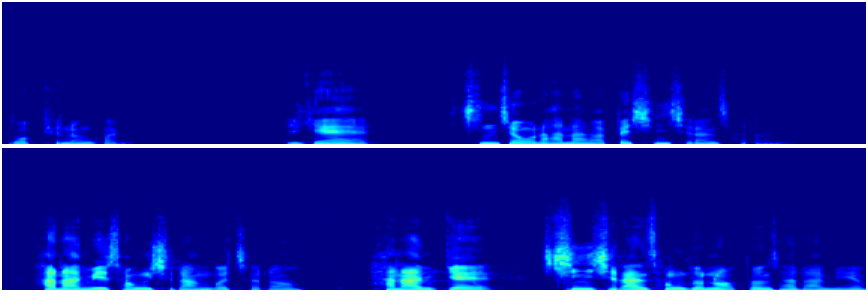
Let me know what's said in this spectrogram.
높이는 거예요. 이게 진정으로 하나님 앞에 신실한 사람이에요. 하나님이 성실한 것처럼 하나님께 신실한 성도는 어떤 사람이에요?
